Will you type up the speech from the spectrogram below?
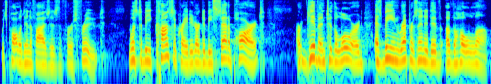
which Paul identifies as the first fruit, was to be consecrated or to be set apart or given to the Lord as being representative of the whole lump.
